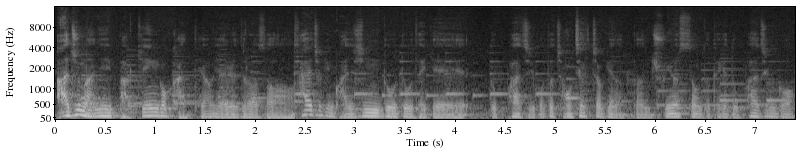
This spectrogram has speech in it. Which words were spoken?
아주 많이 바뀐 것 같아요. 예를 들어서 사회적인 관심도도 되게 높아지고 또 정책적인 어떤 중요성도 되게 높아진 것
